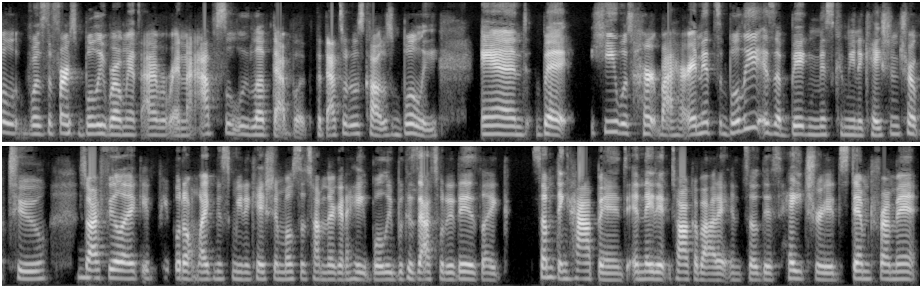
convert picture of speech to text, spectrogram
was the first bully romance I ever read. And I absolutely loved that book, but that's what it was called. It was Bully. And, but he was hurt by her. And it's bully is a big miscommunication trope too. So I feel like if people don't like miscommunication, most of the time they're going to hate bully because that's what it is. Like something happened and they didn't talk about it. And so this hatred stemmed from it.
